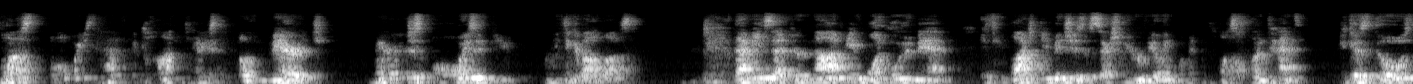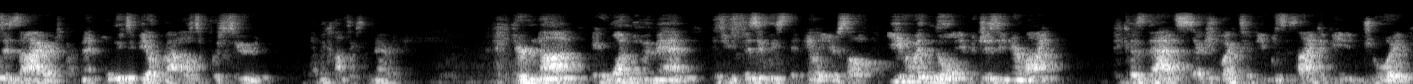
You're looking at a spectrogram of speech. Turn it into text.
Lust always has the context of marriage. Marriage is always in view when you think about lust. That means that you're not a one woman man if you watch images of sexually revealing women with lustful intent, because those desires are meant only to be aroused and pursued in the context of marriage. You're not a one woman man if you physically stimulate yourself, even with no images in your mind, because that sexual activity was designed to be enjoyed in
